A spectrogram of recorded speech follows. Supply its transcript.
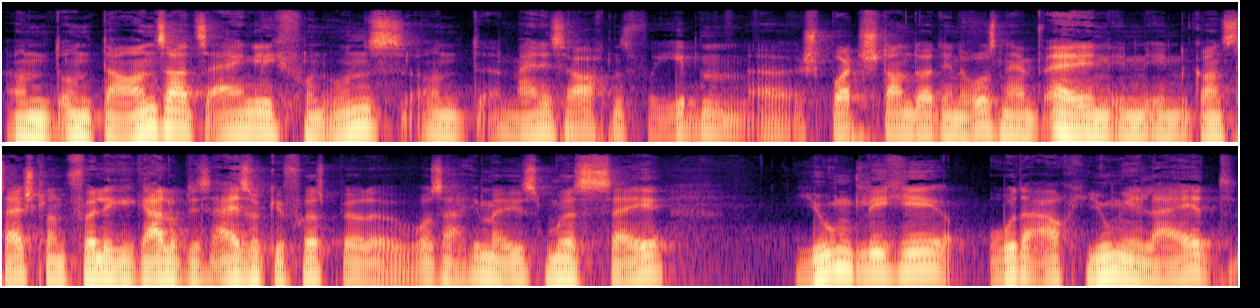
Und, und der Ansatz eigentlich von uns und meines Erachtens von jedem äh, Sportstandort in Rosenheim, äh, in, in, in ganz Deutschland, völlig egal, ob das Eishockey, Fußball oder was auch immer ist, muss sein, Jugendliche oder auch junge Leute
